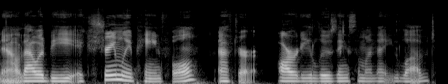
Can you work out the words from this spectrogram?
Now, that would be extremely painful after already losing someone that you loved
